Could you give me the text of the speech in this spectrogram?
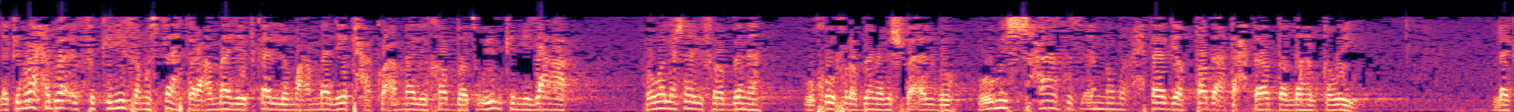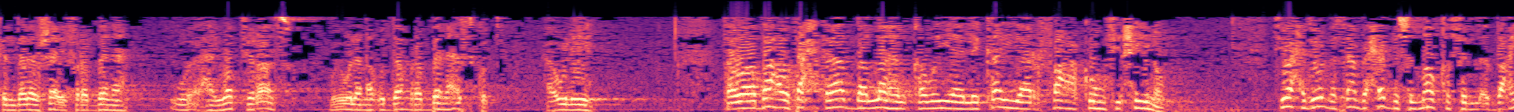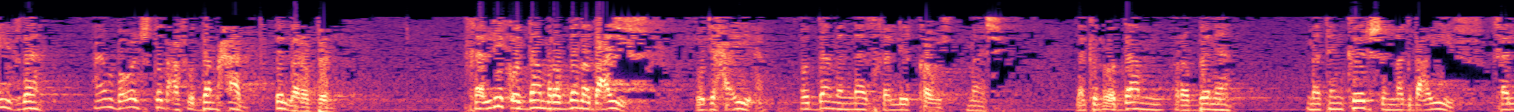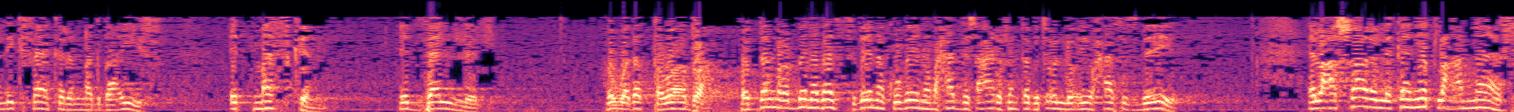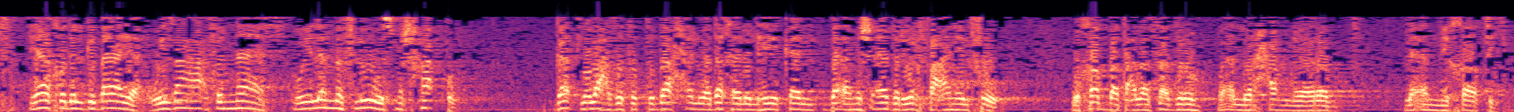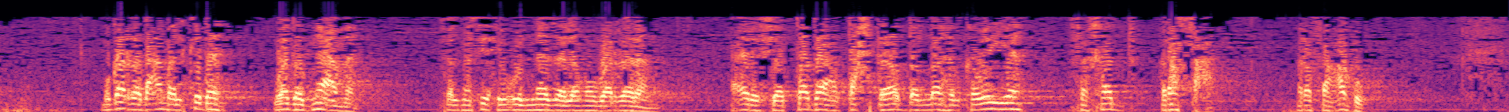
لكن واحد واقف في الكنيسة مستهتر عمال يتكلم وعمال يضحك وعمال يخبط ويمكن يزعق هو لا شايف ربنا. وخوف ربنا مش في قلبه ومش حاسس إنه محتاج يتضع تحت يد الله القوي. لكن ده لو شايف ربنا هيوطي رأسه ويقول أنا قدام ربنا أسكت. هقول إيه؟ تواضعوا تحت يد الله القوية لكي يرفعكم في حينه. في واحد يقول بس أنا ما بحبش الموقف الضعيف ده. أنا ما بقولش تضعف قدام حد إلا ربنا. خليك قدام ربنا ضعيف. ودي حقيقة. قدام الناس خليك قوي ماشي. لكن قدام ربنا ما تنكرش إنك ضعيف. خليك فاكر إنك ضعيف. اتمسكن اتذلل. هو ده التواضع. قدام ربنا بس بينك وبينه محدش عارف أنت بتقول له إيه وحاسس بإيه. العشار اللي كان يطلع على الناس ياخد الجباية ويزعق في الناس ويلم فلوس مش حقه. جات له لحظة اتضاع حلوة دخل الهيكل بقى مش قادر يرفع عينيه لفوق وخبط على صدره وقال له ارحمني يا رب لأني خاطي. مجرد عمل كده وجد نعمة. فالمسيح يقول نزل مبررا. عرف يتضع تحت يد الله القوية فخد رفعة رفعه.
